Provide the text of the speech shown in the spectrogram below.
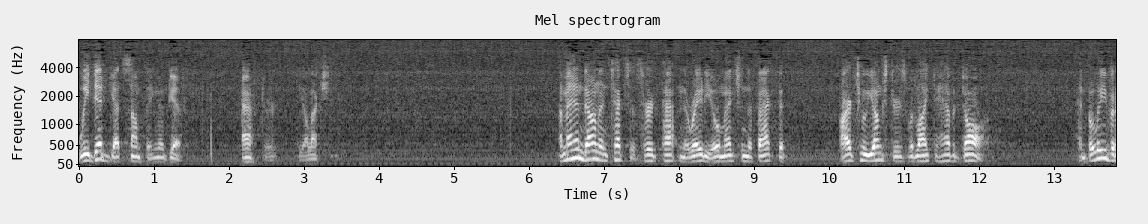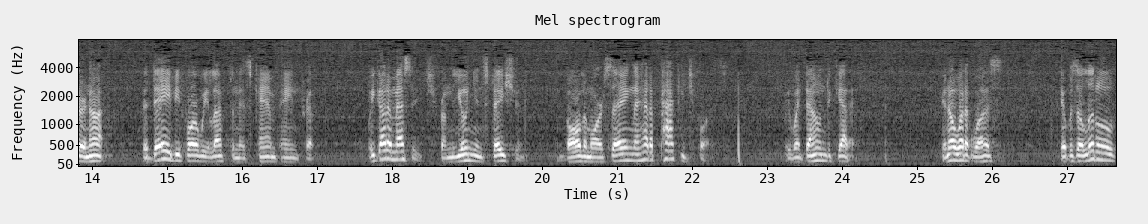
We did get something, a gift, after the election. A man down in Texas heard Pat in the radio mention the fact that our two youngsters would like to have a dog. And believe it or not, the day before we left on this campaign trip, we got a message from the Union Station in Baltimore saying they had a package for us. We went down to get it. You know what it was? It was a little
